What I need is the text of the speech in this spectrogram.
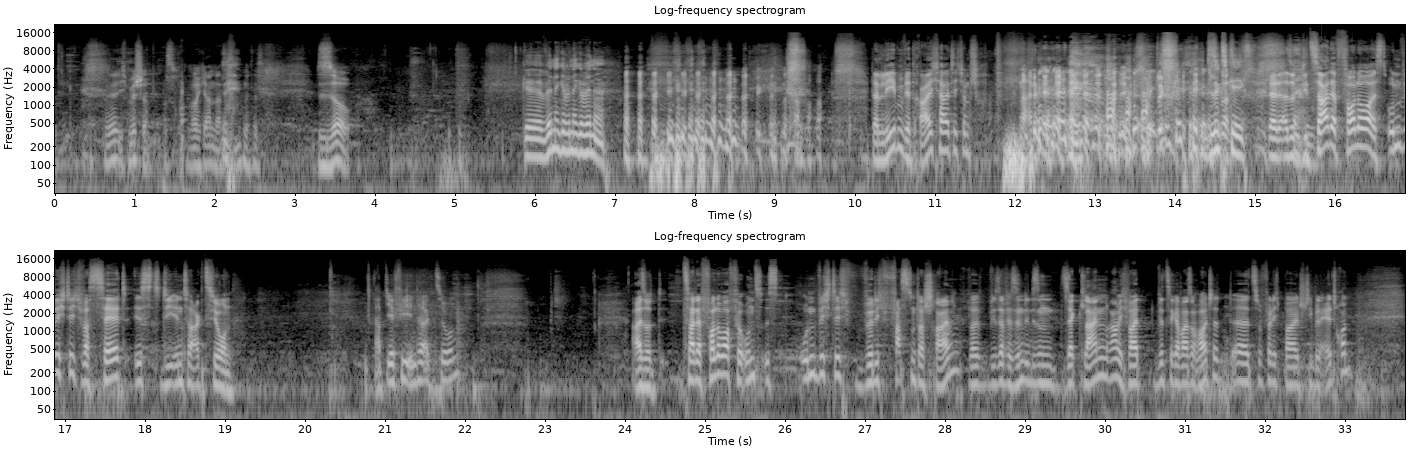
ich mische, das mache ich anders. so. Gewinne, Gewinne, Gewinne. genau. Dann leben wird reichhaltig und Nein. Glückskeks. Glückskeks. Ja, also die Zahl der Follower ist unwichtig. Was zählt, ist die Interaktion. Habt ihr viel Interaktion? Also, die Zahl der Follower für uns ist unwichtig, würde ich fast unterschreiben, weil, wie gesagt, wir sind in diesem sehr kleinen Rahmen. Ich war witzigerweise heute äh, zufällig bei Stiebel Eltron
